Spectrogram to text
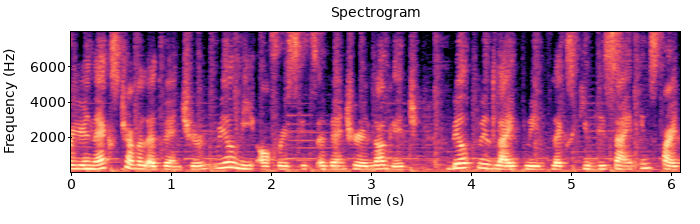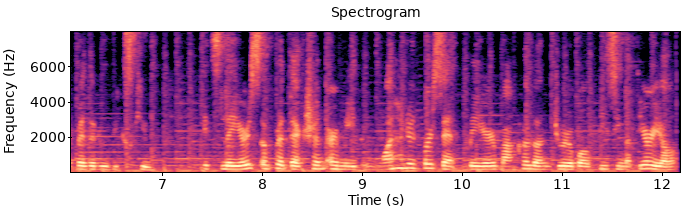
For your next travel adventure, Realme offers its adventure luggage built with lightweight FlexCube design inspired by the Rubik's Cube. Its layers of protection are made of 100% Bayer Makrolon durable PC material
